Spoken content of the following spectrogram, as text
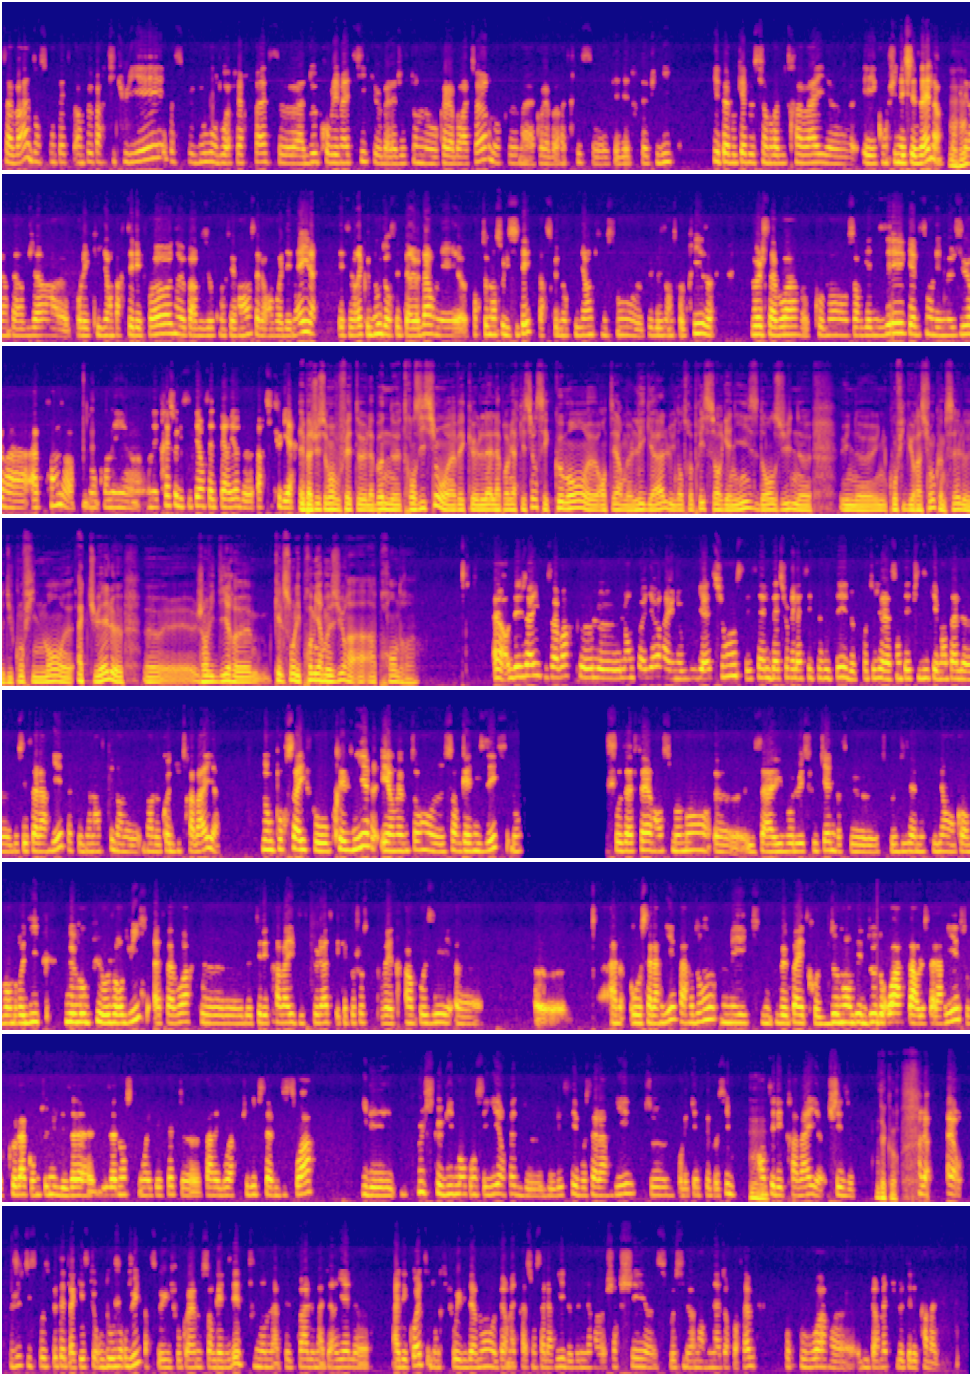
ça va dans ce contexte un peu particulier parce que nous, on doit faire face euh, à deux problématiques. Euh, bah, la gestion de nos collaborateurs. Donc, euh, ma collaboratrice euh, Kadia Toutapili, qui est avocate aussi en droit du travail, est confinée chez elle. Donc, mhm. elle intervient pour les clients par téléphone, par visioconférence. Elle leur envoie des mails. Et c'est vrai que nous, dans cette période-là, on est fortement sollicités parce que nos clients, qui ne sont que des entreprises, veulent savoir comment s'organiser, quelles sont les mesures à, prendre. Donc on est euh, on est très sollicité en cette période particulière. Et eh ben justement, vous faites euh, la bonne transition avec euh, la, première question, c'est comment, en termes légal, une entreprise s'organise dans une, une, configuration comme celle du confinement actuel. Euh, J'ai envie de dire, quelles sont les premières mesures à prendre? Alors déjà, il faut savoir que l'employeur a une obligation, c'est celle d'assurer la sécurité et de protéger la santé physique et mentale euh, de ses salariés. Ça c'est bien inscrit dans le, dans le code du travail. Donc pour ça, il faut prévenir et en même temps euh, s'organiser. Donc chose à faire en ce moment, euh, et ça a évolué ce week-end parce que ce que je disais à mes clients encore vendredi ne vaut plus aujourd'hui, à savoir que le télétravail jusque-là, c'était quelque chose qui pouvait être imposé euh, aux salariés, pardon, mais qui ne pouvait pas être demandé de droit par le salarié, sauf que là, compte tenu des, des annonces qui ont été faites euh, par Edouard Philippe samedi soir, il est plus que vivement conseillé en fait de, de laisser vos salariés, ceux pour lesquels c'est possible, mmh. en télétravail chez eux. D'accord. Alors, alors, juste il se pose peut-être la question d'aujourd'hui parce qu'il faut quand même s'organiser. Tout le monde n'a peut-être pas le matériel euh, adéquate. Donc, il faut évidemment euh, permettre à son salarié de venir euh, chercher, euh, si possible, un ordinateur portable pour pouvoir lui permettre le télétravail.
